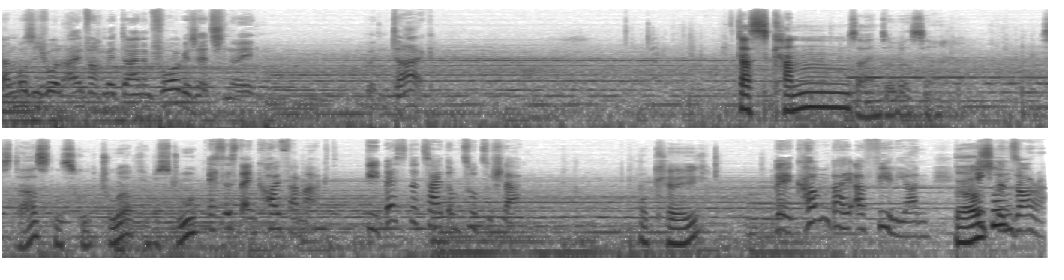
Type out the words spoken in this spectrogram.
Dann muss ich wohl einfach mit deinem Vorgesetzten reden. Guten Tag. Das kann sein, sowas, ja. Was ist das? Eine Skulptur? Wer bist du? Es ist ein Käufermarkt. Die beste Zeit, um zuzuschlagen. Okay. Willkommen bei Aphelion. Börse? Ich bin Zora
